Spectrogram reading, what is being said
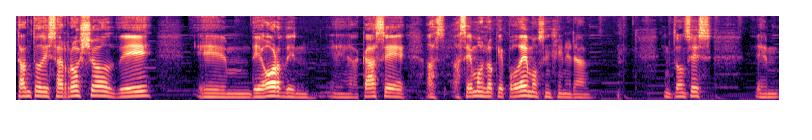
tanto desarrollo de, de orden eh, acá hacemos lo que podemos en general. Entonces, em,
